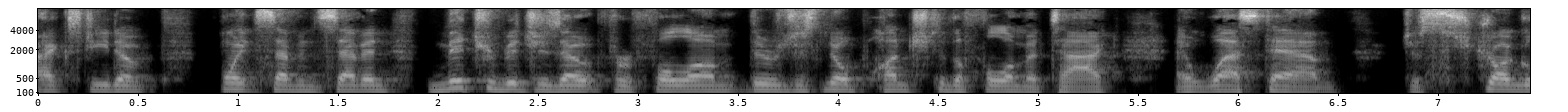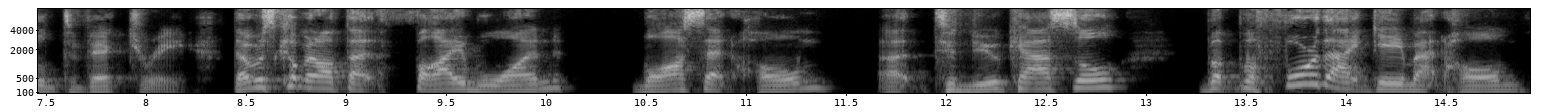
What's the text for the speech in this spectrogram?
XG to 0.77. Mitrovic is out for Fulham. There was just no punch to the Fulham attack, and West Ham just struggled to victory. That was coming off that 5 1 loss at home uh, to Newcastle. But before that game at home,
